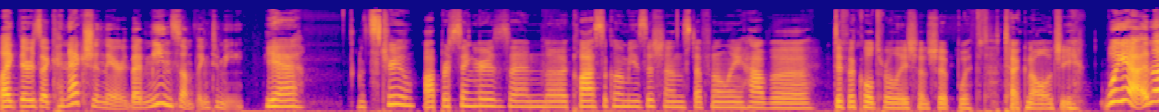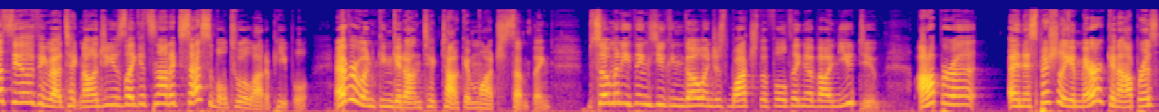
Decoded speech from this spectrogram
Like there's a connection there that means something to me. Yeah, it's true. Opera singers and uh, classical musicians definitely have a difficult relationship with technology. Well, yeah, and that's the other thing about technology is like it's not accessible to a lot of people. Everyone can get on TikTok and watch something. So many things you can go and just watch the full thing of on YouTube. Opera, and especially American operas,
